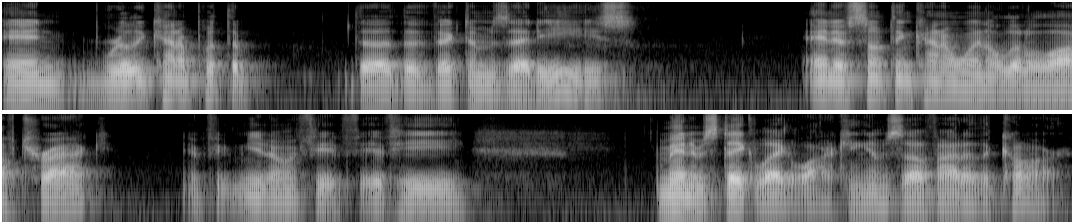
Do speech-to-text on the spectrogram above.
and really kind of put the, the, the victims at ease. And if something kind of went a little off track, if you know, if, if, if he made a mistake like locking himself out of the car,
